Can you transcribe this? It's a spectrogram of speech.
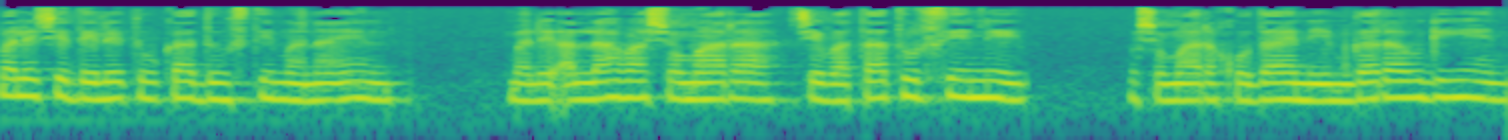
بلے چی دلے تو کا دوستی منائن، بلے اللہ و شمارا چی وطا ترسی نید و شمارا خدا نیمگر او گین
